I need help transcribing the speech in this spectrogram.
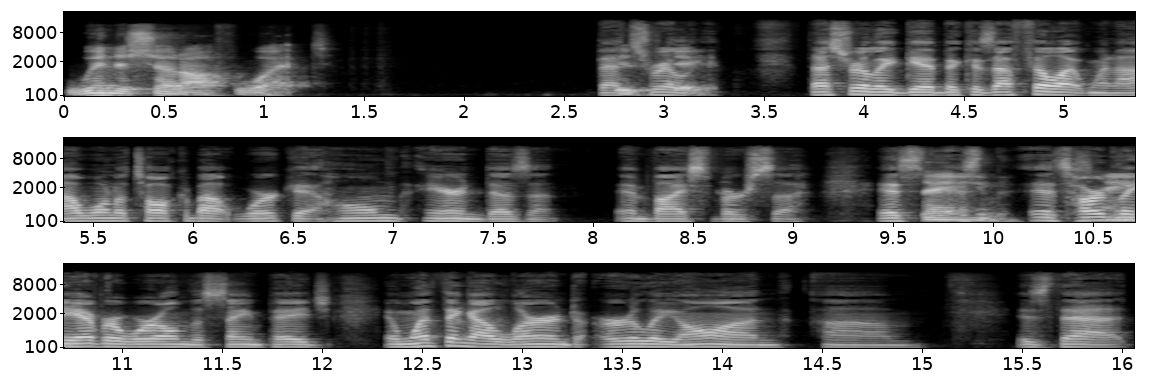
when to shut off what. That's really, big. That's really good because I feel like when I want to talk about work at home, Aaron doesn't, and vice versa. It's it's, it's, hardly same. ever we're on the same page. And one thing I learned early on um, is that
